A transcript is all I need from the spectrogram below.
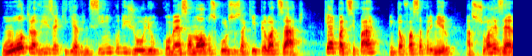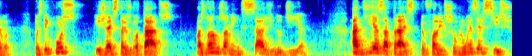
O outro aviso é que dia 25 de julho começam novos cursos aqui pelo WhatsApp. Quer participar? Então faça primeiro a sua reserva, pois tem cursos que já estão esgotados. Mas vamos à mensagem do dia. Há dias atrás eu falei sobre um exercício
